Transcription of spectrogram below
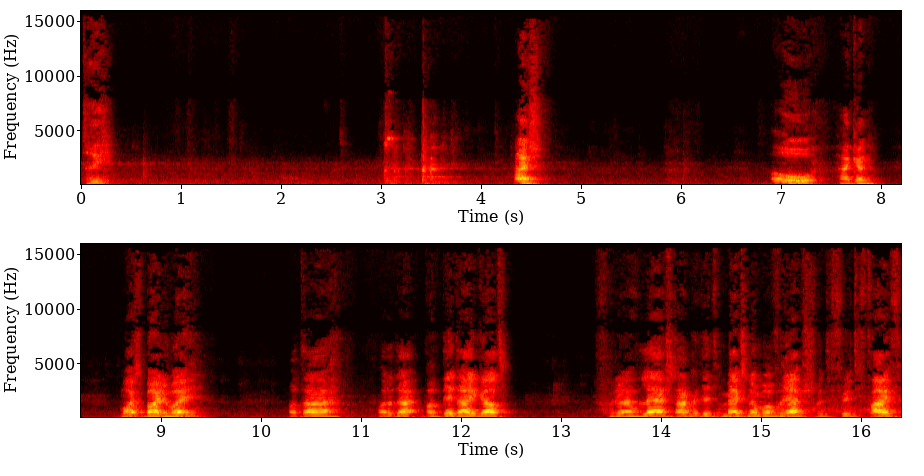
Three. Oh, I can watch by the way. What uh, what did I what did I got for last time I did the max number of reps with the 55?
